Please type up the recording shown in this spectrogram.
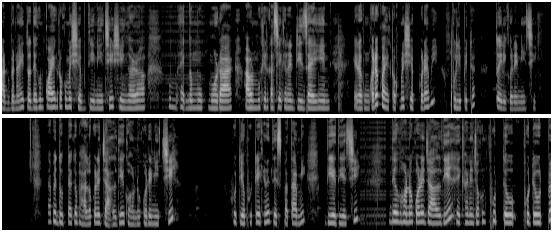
ফাটবে না। এই তো দেখুন কয়েক রকমের শেপ দিয়ে নিয়েছি। সিঙ্গারা একদম মুখ মোড়া, আবার মুখের কাছে এখানে ডিজাইন এরকম করে কয়েক রকমের শেপ করে আমি পুলি পিঠা তৈরি করে নিয়েছি। তারপরে দুধটাকে ভালো করে জাল দিয়ে ঘন করে নিচ্ছি। ফুটিয়ে ফুটিয়ে এখানে তেজপাতা আমি দিয়ে দিয়েছি। দিয়ে ঘন করে জাল দিয়ে এখানে যখন ফুটতে ফুটে উঠবে,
